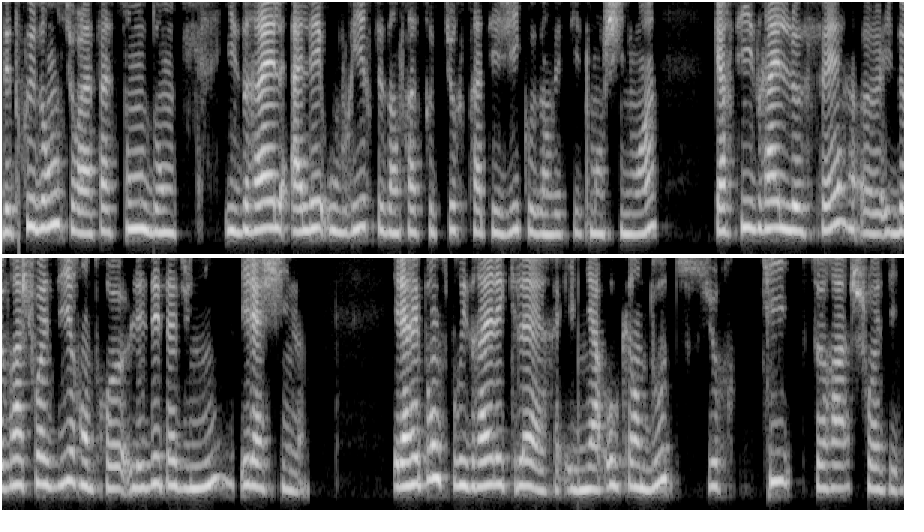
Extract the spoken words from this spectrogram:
d'être prudent sur la façon dont Israël allait ouvrir ses infrastructures stratégiques aux investissements chinois, car si Israël le fait, euh, il devra choisir entre les États-Unis et la Chine. Et la réponse pour Israël est claire, il n'y a aucun doute sur qui sera choisi.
